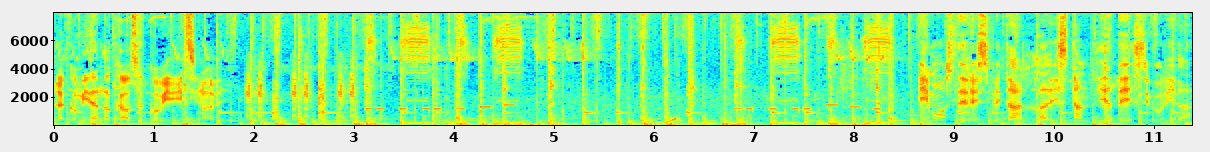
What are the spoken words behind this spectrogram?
La comida no causa COVID-19. Hemos de respetar la distancia de seguridad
